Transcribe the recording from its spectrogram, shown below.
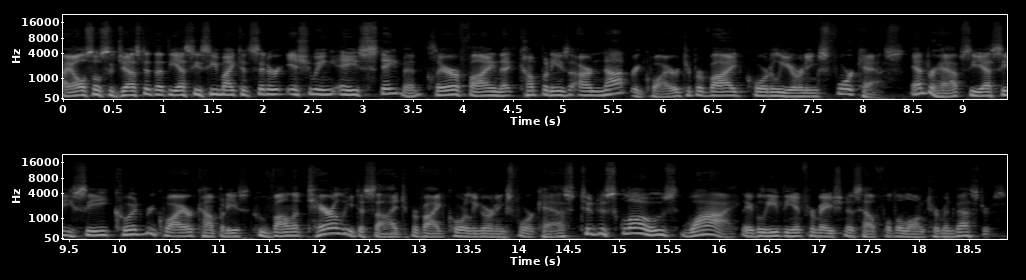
I also suggested that the SEC might consider issuing a statement clarifying that companies are not required to provide quarterly earnings forecasts, and perhaps the SEC could require companies who voluntarily decide to provide quarterly earnings forecasts to disclose why they believe the information is helpful to long term investors.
